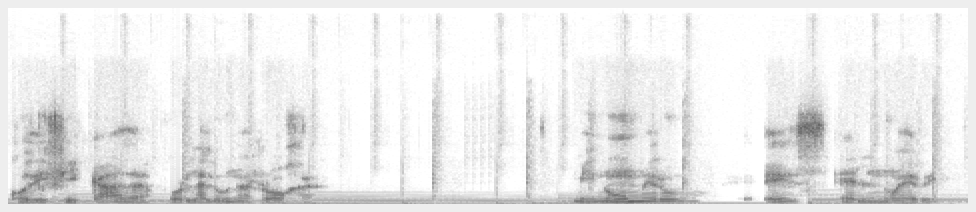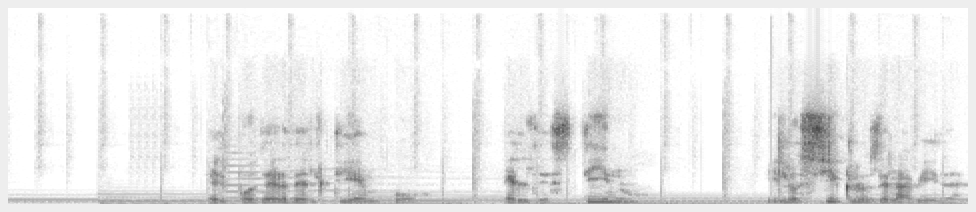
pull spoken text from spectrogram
codificada por la luna roja. Mi número es el 9. El poder del tiempo, el destino y los ciclos de la vida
